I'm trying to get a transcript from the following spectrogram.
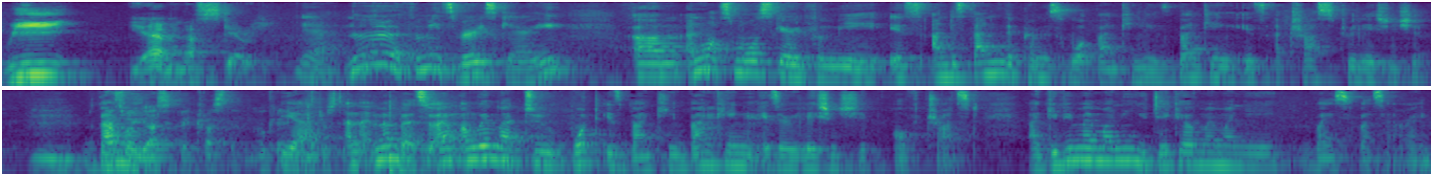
we, yeah, man, that's scary. Yeah. No, no, no. For me, it's very scary. Um, and what's more scary for me is understanding the premise of what banking is. Banking is a trust relationship. Mm. That's why you asked if I trust them. Okay, yeah. interesting. And remember, so I'm, I'm going back to what is banking. Banking is a relationship of trust. I give you my money, you take care of my money, vice versa, right?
